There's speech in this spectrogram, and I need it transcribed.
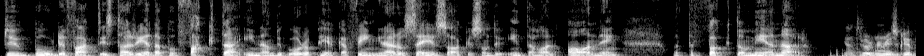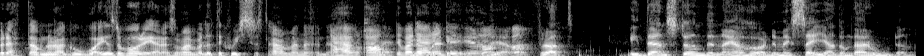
du borde faktiskt ta reda på fakta innan du går och pekar fingrar och säger saker som du inte har en aning what the fuck de menar. Jag trodde du skulle berätta om några goa göteborgare som var lite schyssta. Men äh, ja, ja, det var Jo, där men det är ja, det. ja. För att i den stunden när jag hörde mig säga de där orden,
